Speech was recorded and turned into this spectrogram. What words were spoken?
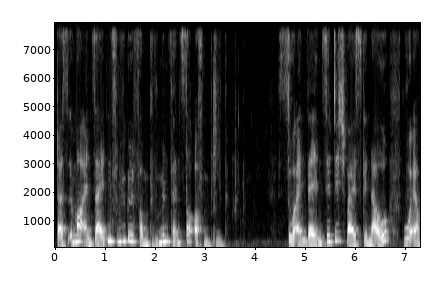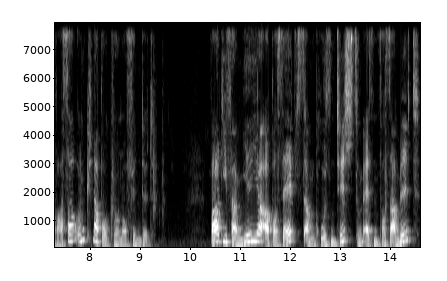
dass immer ein Seitenflügel vom Blumenfenster offen blieb. So ein Wellensittich weiß genau, wo er Wasser und Knapperkörner findet. War die Familie aber selbst am großen Tisch zum Essen versammelt,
